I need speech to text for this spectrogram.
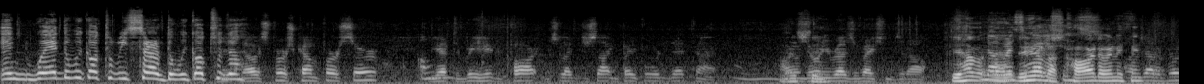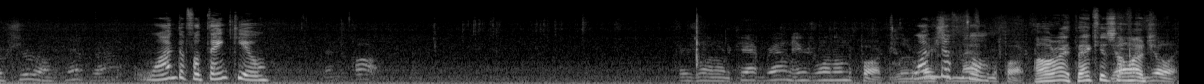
And where do we go to reserve? Do we go to the? No, it's first come first serve. Oh. You have to be here to park and select your site and pay for it at that time. Oh. I Don't do any see. reservations at all. Do you have a, No uh, do you have a reservations. card or anything? I've anything? got a brochure on the campground Wonderful, thank you. and the park. Here's one on the campground. Here's one on the park. A little basic map Wonderful. of the park. All right, thank you so Y'all much. enjoy it.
